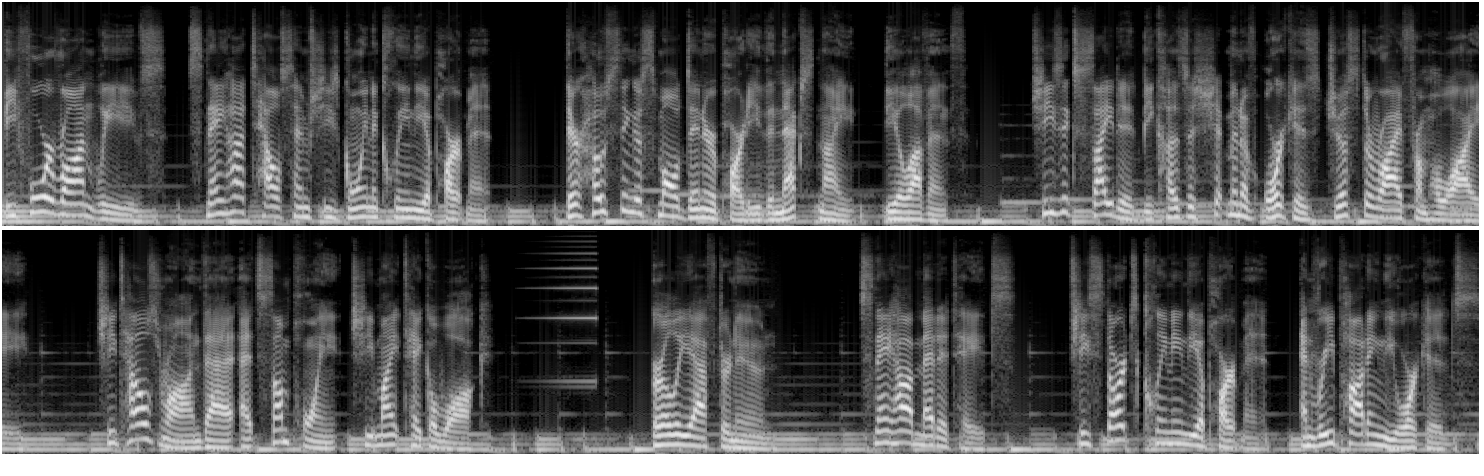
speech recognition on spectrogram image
Before Ron leaves, Sneha tells him she's going to clean the apartment. They're hosting a small dinner party the next night, the 11th. She's excited because a shipment of orchids just arrived from Hawaii. She tells Ron that at some point she might take a walk. Early afternoon. Sneha meditates. She starts cleaning the apartment and repotting the orchids.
